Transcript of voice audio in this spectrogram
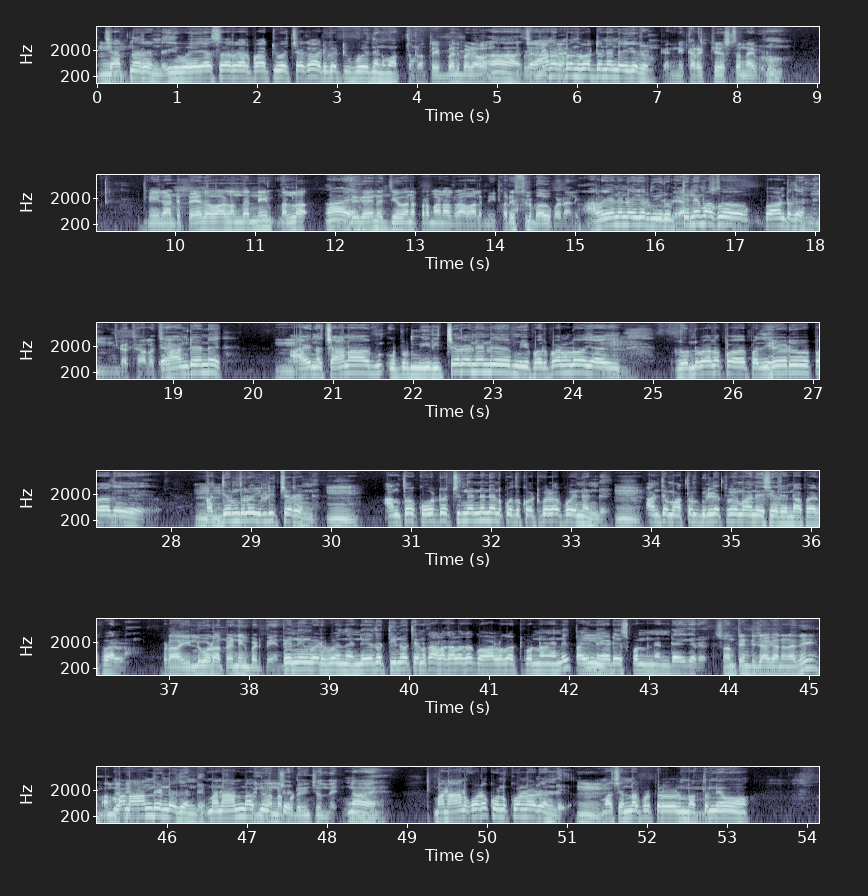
చేస్తున్నారండి. ఈ వైఎస్ఆర్ గారి పార్టీ వచ్చాక అడుగట్టుకుపోయిందండి మొత్తం. కొంత ఇబ్బంది పడావు? చాలా ఇబ్బంది పడ్డానండి అయ్యారు అన్ని కరెక్ట్ చేస్తున్నా ఇప్పుడు. మీలాంటి పేదవాళ్ళందరినీ మళ్ళా మెరుగైన జీవన ప్రమాణాలు రావాలి. మీ పరిస్థితులు బాగుపడాలి. అలాగేనండి అయ్యారు మీరు వస్తేనే మాకు బాగుంటుందండి. ఇంకా చాలా అంటే అండి ఆయన చాలా ఇప్పుడు మీరు ఇచ్చారనండి మీ పరిపాలనలో రెండు వేల ప- పదిహేడు పది పద్దెనిమిదిలో ఇల్లు ఇచ్చారండి. అంత కోర్టు వచ్చిందండి నేను కొద్ది కట్టుకోలేకపోయానండి. అంతే మొత్తం బిల్లు ఎత్తమే మానేశారండి ఆ పరిపాలన. ఇప్పుడు ఆ ఇల్లు కూడా పెండింగ్ పడిపోయింది. పెండింగ్ పడిపోయిందండి. ఏదో తినో తినక అలగలగా గోడలు కట్టుకున్నానండి పైన ఏడేసుకున్నానండి అయ్యారు సొంత ఇంటి జాగా అనేది మా నాన్నదండి అదండి మా నాన్న నుంచి ఉంది. మా నాన్న కూడా కొనుక్కున్నాడండి. మా చిన్నప్పుడు పిల్లలు మొత్తం మేము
